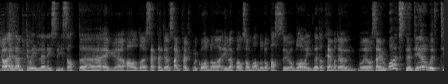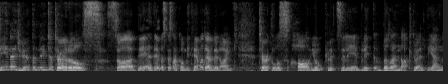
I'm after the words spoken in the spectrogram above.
Ja, Jeg nevnte jo innledningsvis at uh, jeg har sett en del Seinfeld med kona i løpet av sommeren, og da passer det jo bra å innlede temadelen med å si What's the deal with Teenage Mutant Ninja Turtles? Så det er det vi skal snakke om i temadelen i dag. Turtles har jo plutselig blitt brennaktuelt igjen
